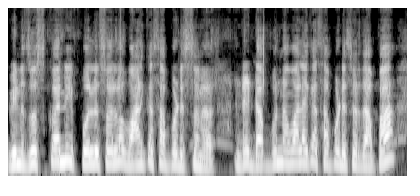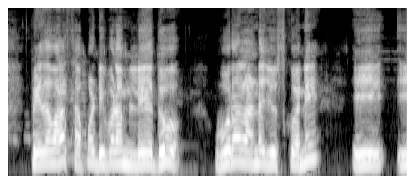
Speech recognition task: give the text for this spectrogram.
వీడిని చూసుకొని పోలీసు వాళ్ళు వానికే సపోర్ట్ ఇస్తున్నారు. అంటే డబ్బున్న వాళ్ళకే సపోర్ట్ ఇస్తారు తప్ప పేదవాళ్ళకి సపోర్ట్ ఇవ్వడం లేదు. ఊరోళ్ళు అండ చూసుకొని ఈ ఈ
